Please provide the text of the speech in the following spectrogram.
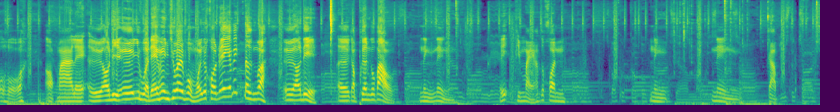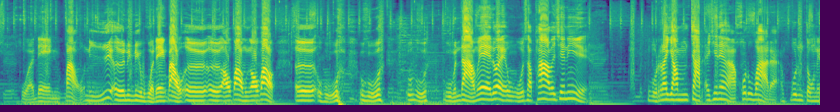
โอ้โห ออกมาเลยเออเอาดิเออหัวแดงแม่งช่วยผมไว่ะทุกคนเอ้ยไม่ตึงว่ะเออเอาดิเออกับเพื่อนกูเปล่าหนึ่งหนึ่งเฮ้ยพิมพ์ใหม่ครับทุกคนหนึ่งหนึ่งกับหัวแดงเปล่าหนีเออหนึ่งหนึ่งกับหัวแดงเปล่าเออเออเอาเปล่ามึงเอาเปล่าเออโอ้โหโอ้โหโอ้โหโอ้โหมันด่าแม่ด้วยโอ้โหสภาพไอ้เช่นนี่ โหระยำจัดไอ้เช่นเนี่ยโคตรอุบาทอะพูดตรงใน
